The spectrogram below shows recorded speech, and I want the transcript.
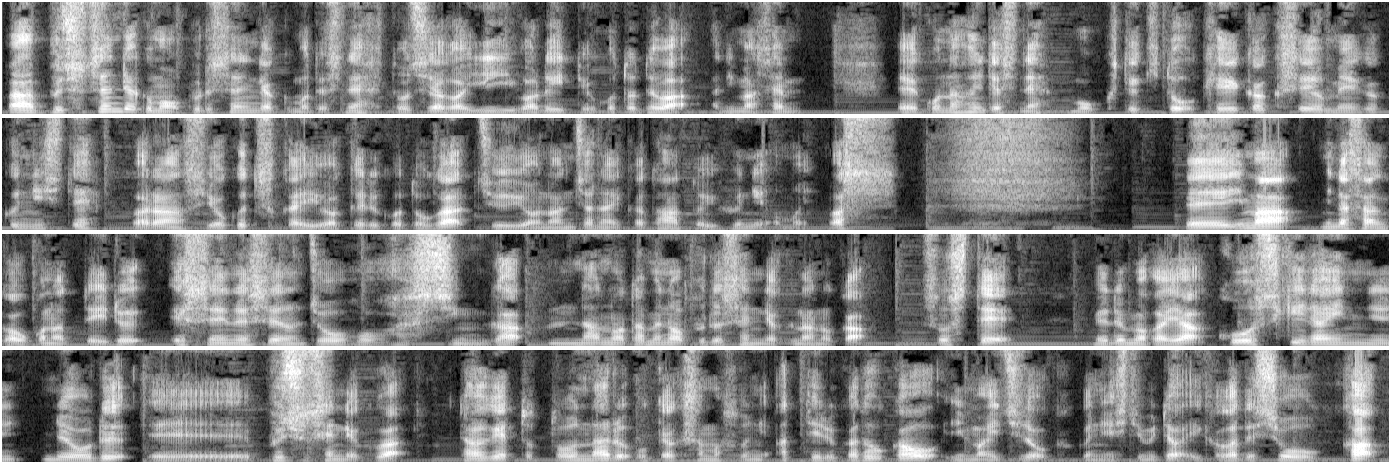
まあ、プッシュ戦略もプル戦略もですね、どちらがいい悪いということではありません。えー、こんな風にですね、目的と計画性を明確にしてバランスよく使い分けることが重要なんじゃないかなというふうに思います。え、今、皆さんが行っている SNS での情報発信が何のためのプル戦略なのか、そしてメルマガや公式 LINE による、えー、プッシュ戦略はターゲットとなるお客様層に合っているかどうかを今一度確認してみてはいかがでしょうか。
